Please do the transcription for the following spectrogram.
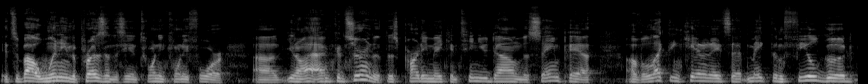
It's about winning the presidency in 2024. Uh, you know, I, I'm concerned that this party may continue down the same path of electing candidates that make them feel good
